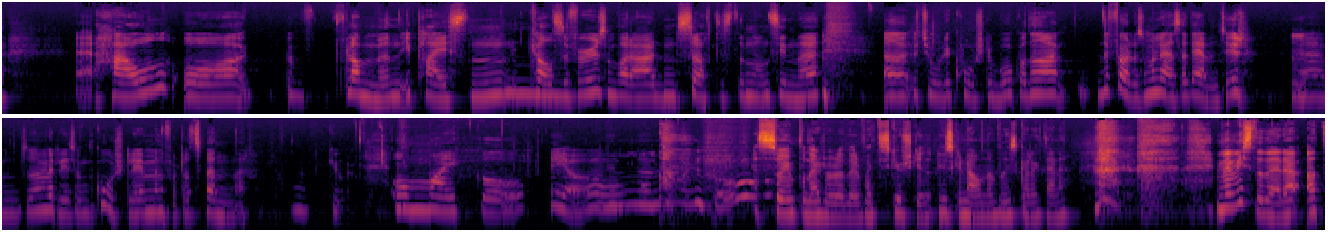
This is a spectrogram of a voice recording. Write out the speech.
eh, Howl og flammen i peisen, Calcifer, som bare er den søteste noensinne. En utrolig koselig bok, og den er, det føles som å lese et eventyr. Mm. Så den er veldig sånn koselig, men fortsatt spennende. Kul. Og Michael. Ja. Michael. Jeg er så imponert over at dere faktisk husker, husker navnet på disse karakterene. Men visste dere at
